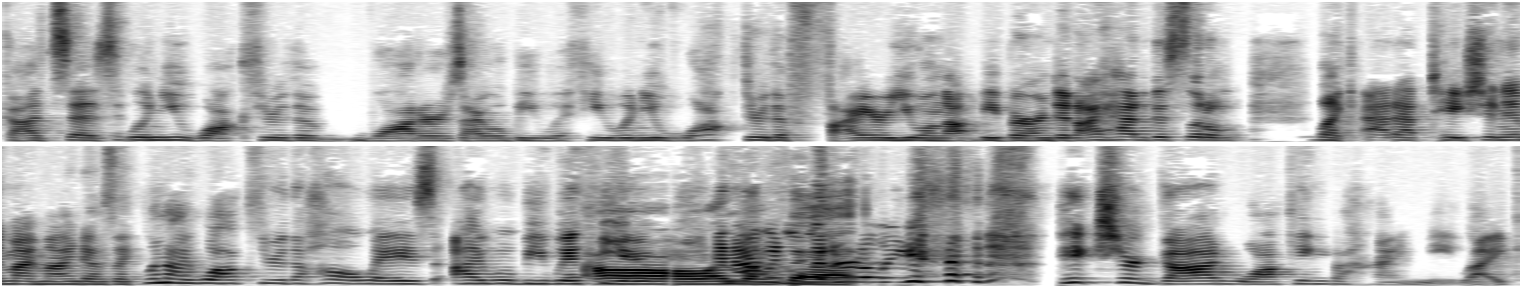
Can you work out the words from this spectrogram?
God says, When you walk through the waters, I will be with you. When you walk through the fire, you will not be burned. And I had this little like adaptation in my mind. I was like, When I walk through the hallways, I will be with you. Oh, and I, I would that. literally picture God walking behind me, like,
